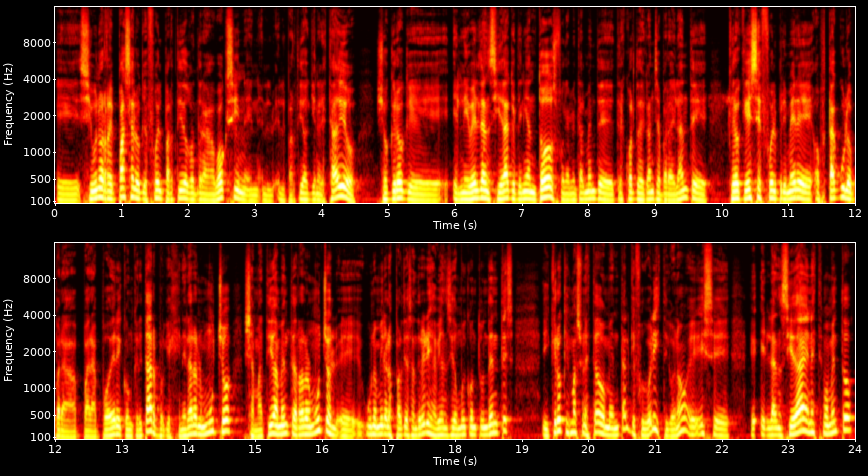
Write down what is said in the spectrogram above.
Eh, si uno repasa lo que fue el partido contra Boxing, en el partido aquí en el estadio, yo creo que el nivel de ansiedad que tenían todos, fundamentalmente de tres cuartos de cancha para adelante, creo que ese fue el primer eh, obstáculo para, para poder eh, concretar, porque generaron mucho, llamativamente erraron mucho. Eh, uno mira los partidos anteriores, habían sido muy contundentes, y creo que es más un estado mental que futbolístico, ¿no? Ese, la ansiedad en este momento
